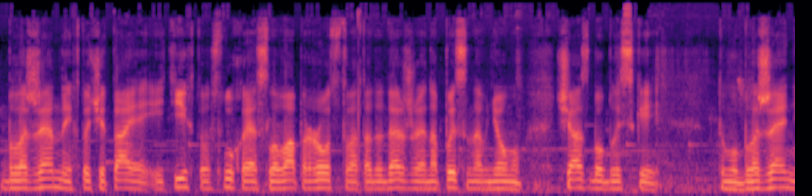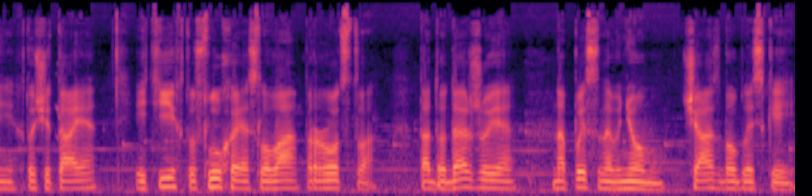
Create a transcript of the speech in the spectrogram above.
Блаженний, хто читає, і ті, хто слухає слова пророцтва та додержує написане в ньому, час бо близький. Тому блаженні, хто читає, і ті, хто слухає слова пророцтва та додержує написане в ньому, час бо близький.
